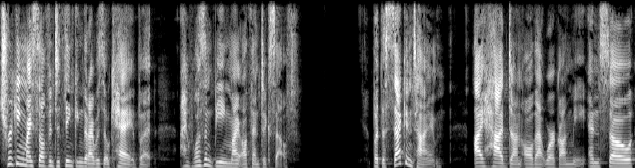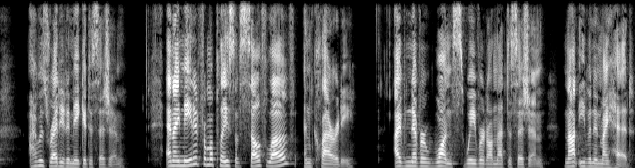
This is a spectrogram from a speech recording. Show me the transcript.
tricking myself into thinking that I was okay, but I wasn't being my authentic self. But the second time, I had done all that work on me. And so I was ready to make a decision. And I made it from a place of self love and clarity. I've never once wavered on that decision, not even in my head.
